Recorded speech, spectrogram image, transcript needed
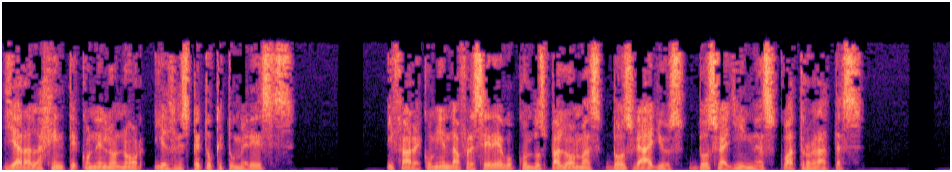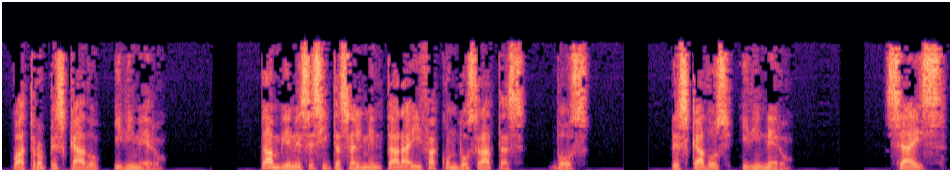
guiar a la gente con el honor y el respeto que tú mereces. IFA recomienda ofrecer Evo con dos palomas, dos gallos, dos gallinas, cuatro ratas, cuatro pescado y dinero. También necesitas alimentar a Ifa con dos ratas, dos pescados y dinero. 6.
